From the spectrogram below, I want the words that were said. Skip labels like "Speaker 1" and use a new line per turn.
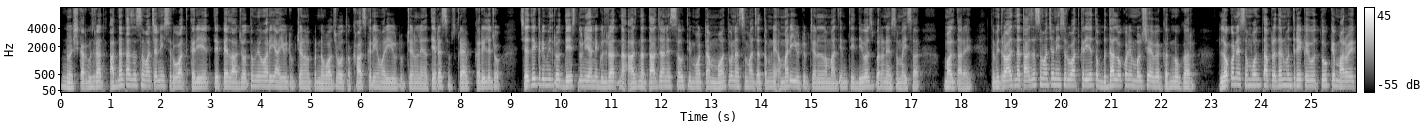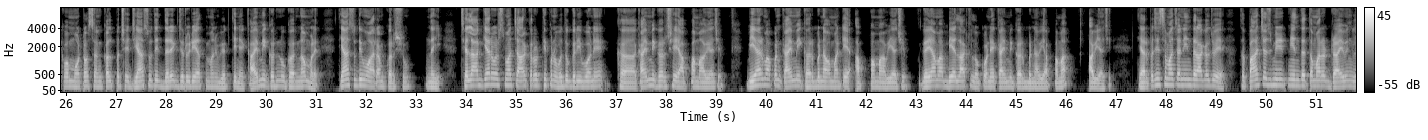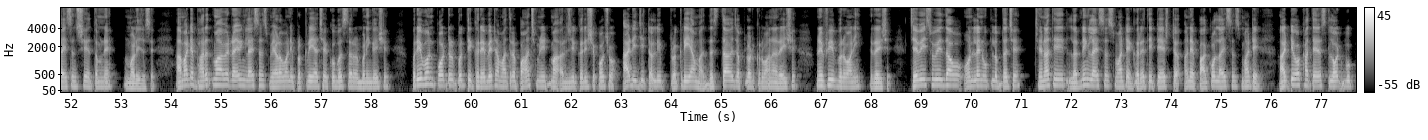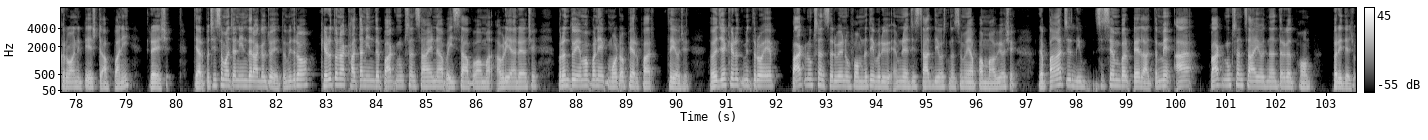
નમસ્કાર ગુજરાત. આજના તાજા સમાચારની શરૂઆત કરીએ તે પહેલાં, જો તમે અમારી આ યુટ્યુબ ચેનલ પર નવા છો, તો ખાસ કરી અમારી યુટ્યુબ ચેનલને અત્યારે સબસ્ક્રાઇબ કરી લેજો. જેથી કરી મિત્રો, દેશ, દુનિયા અને ગુજરાતના આજના તાજા અને સૌથી મોટા મહત્ત્વના સમાચાર તમને અમારી યુટ્યુબ ચેનલના માધ્યમથી દિવસભર અને સમયસર મળતા રહે. તો મિત્રો, આજના તાજા સમાચારની શરૂઆત કરીએ તો બધા લોકોને મળશે હવે ઘરનું ઘર. લોકોને સંબોધતા પ્રધાનમંત્રીએ કહ્યું હતું કે મારો એક મોટો સંકલ્પ છે, જ્યાં સુધી દરેક જરૂરિયાતમંદ વ્યક્તિને કાયમી ઘરનું ઘર ન મળે, ત્યાં સુધી હું આરામ કરશું નહીં. છેલ્લા અગિયાર વર્ષમાં ચાર કરોડથી પણ વધુ ગરીબોને કાયમી ઘર છે એ આપવામાં આવ્યા છે. બિહારમાં પણ કાયમી ઘર બનાવવા માટે આપવામાં આવ્યા છે. ગયામાં બે લાખ લોકોને કાયમી ઘર બનાવી આપવામાં આવ્યા છે. ત્યાર પછી સમાચારની અંદર આગળ જોઈએ તો પાંચ જ મિનિટની અંદર તમારો ડ્રાઇવિંગ લાઇસન્સ છે તમને મળી જશે. આ માટે ભારતમાં હવે ડ્રાઇવિંગ લાઇસન્સ મેળવવાની પ્રક્રિયા છે ખૂબ જ સરળ બની ગઈ છે. પરિવહન પોર્ટલ પરથી ઘરે બેઠા માત્ર પાંચ મિનિટમાં અરજી કરી શકો છો. આ ડિજિટલી પ્રક્રિયામાં દસ્તાવેજ અપલોડ કરવાના રહેશે અને ફી ભરવાની રહેશે. જેવી સુવિધાઓ ઓનલાઈન ઉપલબ્ધ છે, જેનાથી લર્નિંગ લાઇસન્સ માટે ઘરેથી ટેસ્ટ અને પાકો લાઇસન્સ માટે આરટીઓ ખાતે સ્લોટ બુક કરવાની ટેસ્ટ આપવાની રહેશે. ત્યાર પછી સમાચારની અંદર આગળ જોઈએ તો મિત્રો, ખેડૂતોના ખાતાની અંદર પાક નુકસાન સહાયના પૈસા આપવામાં આવડી રહ્યા છે, પરંતુ એમાં પણ એક મોટો ફેરફાર થયો છે. હવે જે ખેડૂત મિત્રોએ પાક નુકસાન સર્વેનું ફોર્મ નથી ભર્યું, એમને હજી સાત દિવસનો સમય આપવામાં આવ્યો છે. એટલે પાંચ ડિસેમ્બર પહેલાં તમે આ પાક નુકસાન સહાય યોજના અંતર્ગત ફોર્મ ભરી દેજો.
